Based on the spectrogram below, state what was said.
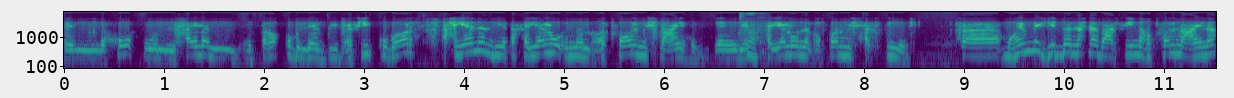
الخوف والحالة الترقب اللي بيبقى فيه الكبار أحيانا بيتخيلوا إن الأطفال مش معاهم. يعني بيتخيلوا إن الأطفال مش حاسين فمهم جدا إن إحنا عارفين أطفال معانا.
